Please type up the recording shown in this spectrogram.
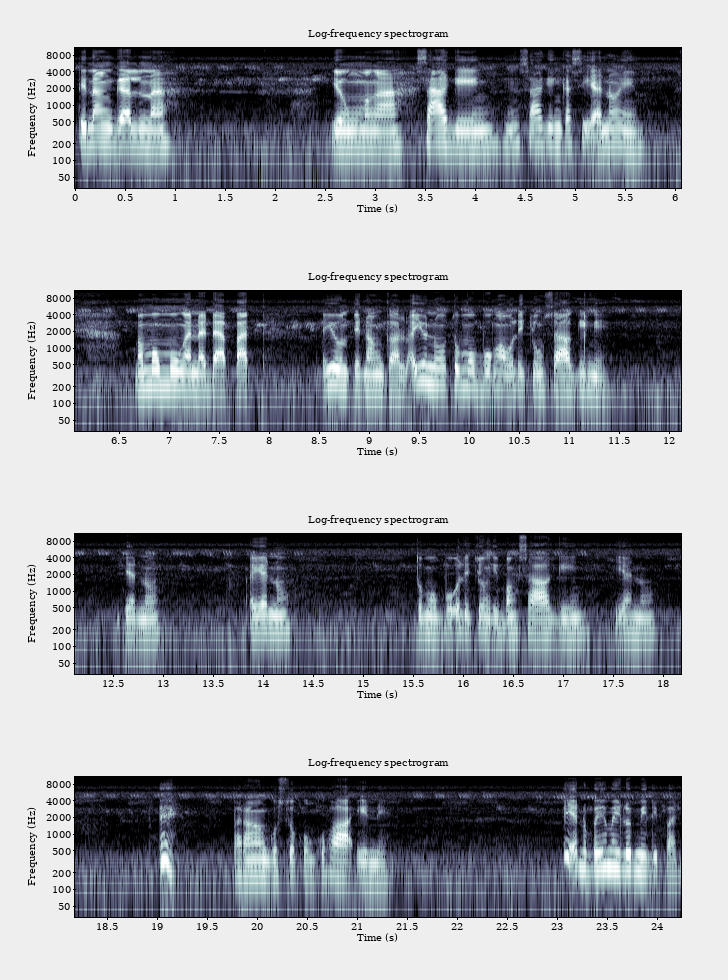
tinanggal na yung mga saging. Yung saging kasi ano eh mamumunga na dapat. Ayun tinanggal. Ayun no tumubo nga ulit yung saging eh. Yan no? Ayan no? Tumubo ulit yung ibang saging. Yan no? Eh parang ang gusto kong kuhain eh. Ay ano ba yan may lumilipad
